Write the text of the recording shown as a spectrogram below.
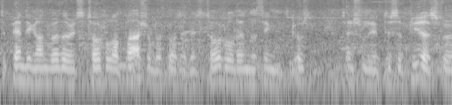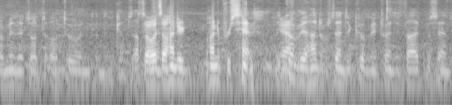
depending on whether it's total or partial. Of course, if it's total, then the thing goes essentially it disappears for a minute or two, or two and, and it comes up. So again. it's 100 percent. It yeah. could be 100 percent. It could be 25 percent.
